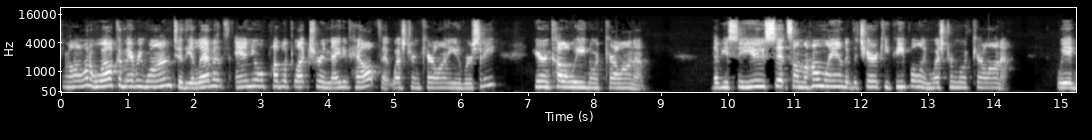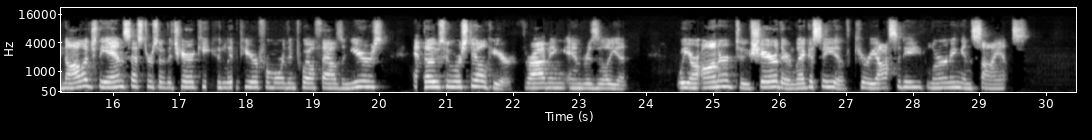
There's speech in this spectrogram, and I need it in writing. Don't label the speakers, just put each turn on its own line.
Well, I want to welcome everyone to the 11th Annual Public Lecture in Native Health at Western Carolina University here in Cullowhee, North Carolina. WCU sits on the homeland of the Cherokee people in Western North Carolina. We acknowledge the ancestors of the Cherokee who lived here for more than 12,000 years and those who are still here, thriving and resilient. We are honored to share their legacy of curiosity, learning, and science.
